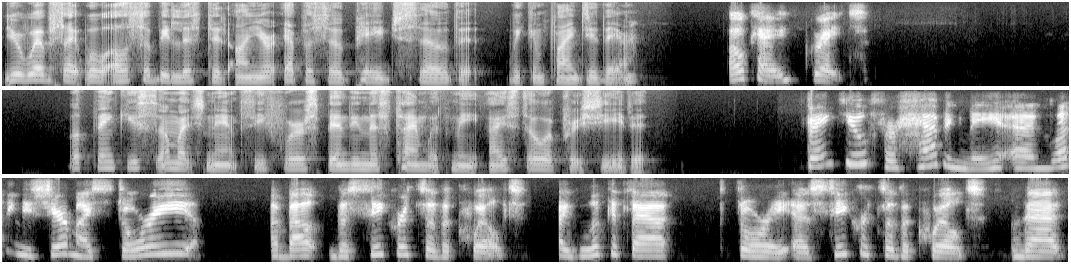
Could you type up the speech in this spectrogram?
your website will also be listed on your episode page so that we can find you there. Okay, great. Well, thank you so much, Nancy, for spending this time with me. I so appreciate it. Thank you for having me and letting me share my story about the secrets of the quilt. I look at that story as secrets of the quilt that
